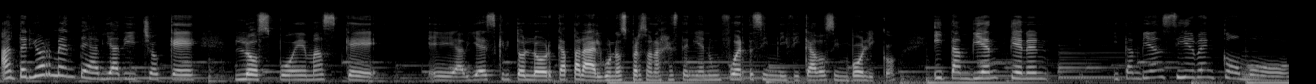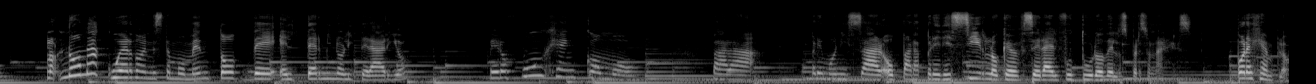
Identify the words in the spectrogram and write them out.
Anteriormente había dicho que los poemas que eh, había escrito Lorca para algunos personajes tenían un fuerte significado simbólico y también tienen y también sirven como no me acuerdo en este momento del término literario, pero fungen como para premonizar o para predecir lo que será el futuro de los personajes. Por ejemplo,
